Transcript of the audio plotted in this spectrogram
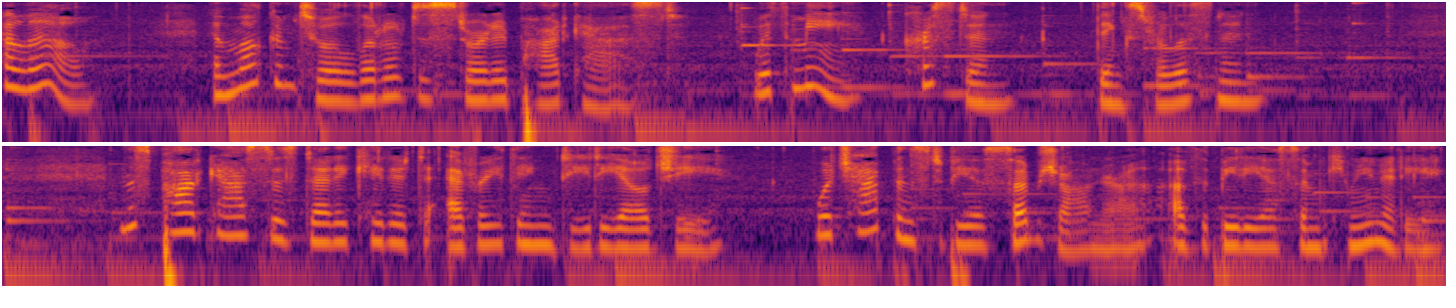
Hello, and welcome to a Little Distorted podcast with me, Kristen. Thanks for listening. This podcast is dedicated to everything DDLG, which happens to be a subgenre of the BDSM community.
